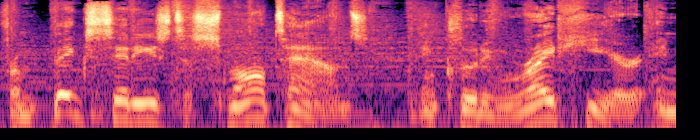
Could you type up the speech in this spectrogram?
from big cities to small towns, including right here in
